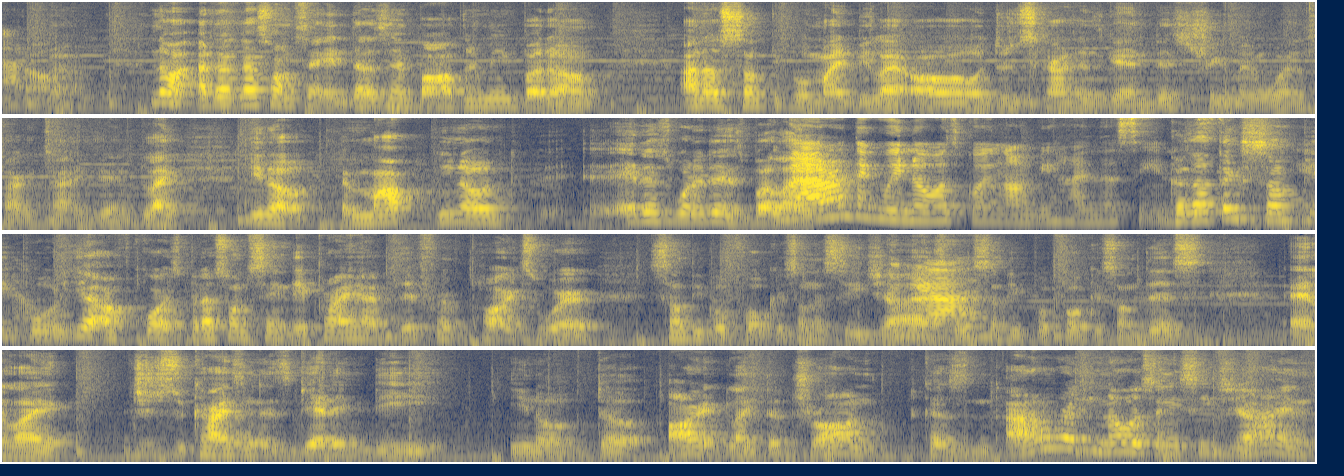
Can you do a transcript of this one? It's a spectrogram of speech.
at all. Yeah. No, I, that's what I'm saying. It doesn't bother me, but um, I know some people might be like, "Oh, Kaisen is getting this treatment when Attack on Titan getting like, you know, my, you know, it is what it is." But But like, I don't think we know what's going on behind the scenes. because I think some people, know. yeah, of course, but that's what I'm saying. They probably have different parts where some people focus on the CGI Yeah. aspect, some people focus on this, and like Jujutsu Kaisen is getting the, you know, the art, like the drawn, because I don't really notice any CGI in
